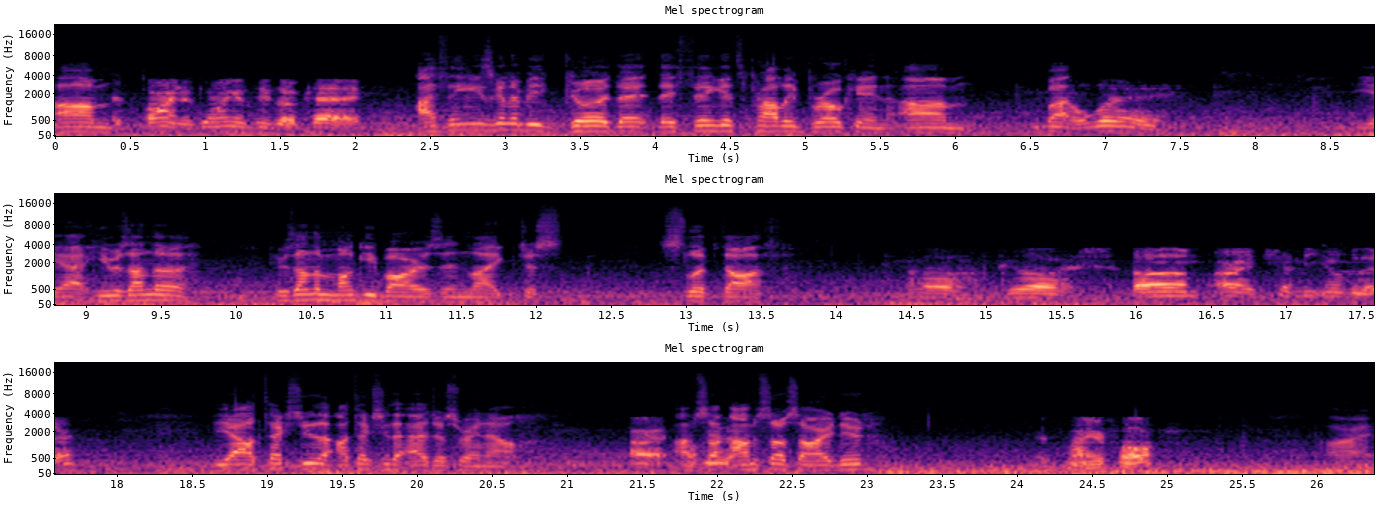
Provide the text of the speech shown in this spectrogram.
Um, It's fine as long as he's okay. I think he's gonna be good. They they think it's probably broken. Um, but No way. Yeah, he was on the he was on the monkey bars and like just slipped off. Oh gosh. Um. All right. Should I meet you over there? Yeah, I'll text you the I'll text you the address right now. All right. I'm I'll so. I'm so sorry, dude. It's not your fault. All right.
